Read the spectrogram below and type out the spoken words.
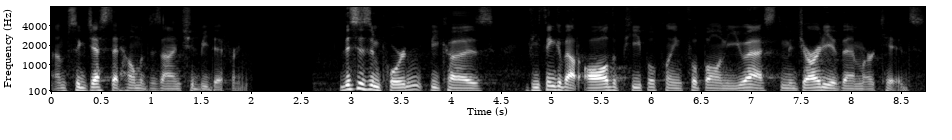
um, suggest that helmet design should be different. This is important because if you think about all the people playing football in the US, the majority of them are kids.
